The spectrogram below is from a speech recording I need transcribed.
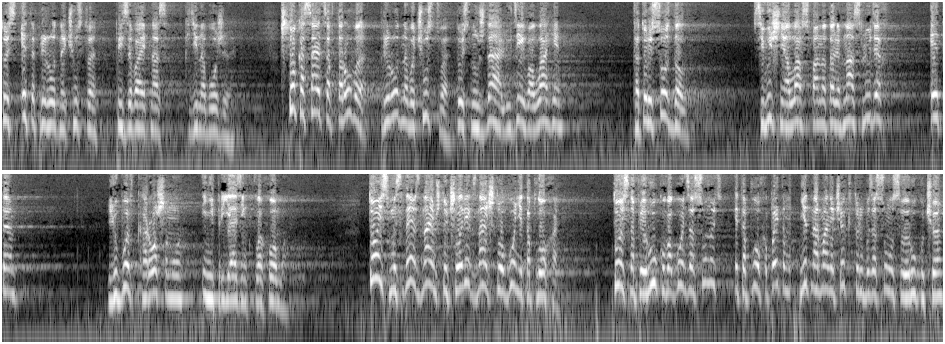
То есть это природное чувство призывает нас к единобожию. Что касается второго природного чувства, то есть нужда людей в Аллахе, который создал Всевышний Аллах Субхану в нас, людях, это любовь к хорошему и неприязнь к плохому. То есть мы знаем, что человек знает, что огонь это плохо. То есть, например, руку в огонь засунуть, это плохо. Поэтому нет нормального человека, который бы засунул свою руку что?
